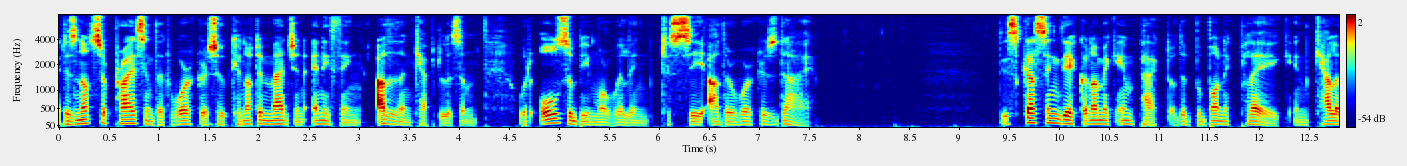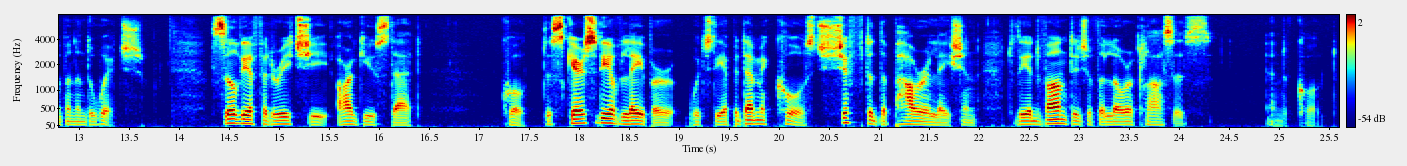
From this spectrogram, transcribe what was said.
it is not surprising that workers who cannot imagine anything other than capitalism would also be more willing to see other workers die. Discussing the economic impact of the bubonic plague in Caliban and the Witch, Silvia Federici argues that quote, the scarcity of labor which the epidemic caused shifted the power relation to the advantage of the lower classes. End of quote.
